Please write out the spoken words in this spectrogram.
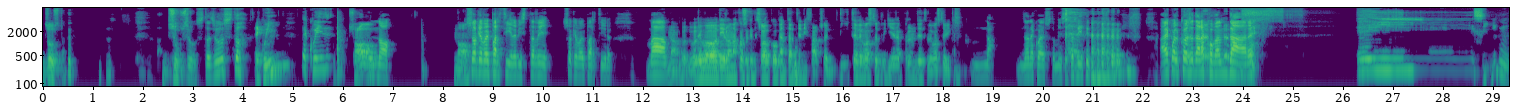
Giusto. Giusto. Giusto, giusto. E quindi? E quindi... Ciao. No. No. So che vuoi partire, Mr. Re. So che vuoi partire. Ma... No, volevo dire una cosa che dicevo al Kogan tanti anni fa, cioè dite le vostre preghiere e prendete le vostre vicende. No, non è questo, Mr. Re. Hai qualcosa da raccomandare? Ehi... Sì. Mm.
